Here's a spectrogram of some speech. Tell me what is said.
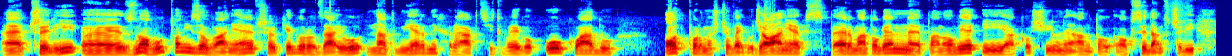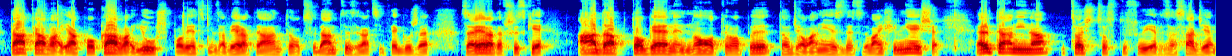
e, czyli e, znowu tonizowanie wszelkiego rodzaju nadmiernych reakcji Twojego układu odpornościowego. Działanie spermatogenne, panowie, i jako silny antyoksydant, czyli ta kawa jako kawa już powiedzmy zawiera te antyoksydanty z racji tego, że zawiera te wszystkie adaptogeny, nootropy, to działanie jest zdecydowanie silniejsze. L-teanina, coś co stosuje w zasadzie,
